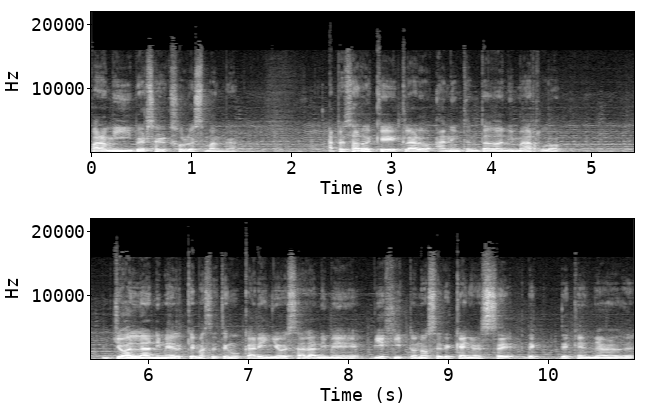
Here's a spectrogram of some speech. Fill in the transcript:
Para mí, Berserk solo es manga. A pesar de que, claro, han intentado animarlo. Yo al anime que más le tengo cariño es al anime viejito, no sé de qué año es, de, qué año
